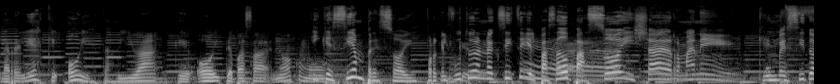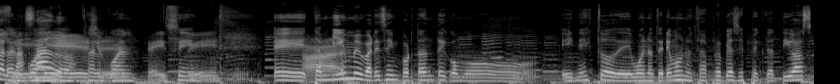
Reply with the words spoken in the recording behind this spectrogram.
la realidad es que hoy estás viva, que hoy te pasa, ¿no? Como Y que siempre soy, porque el Que- futuro no existe y el pasado pasó y ya, hermane, Qué un besito al Tal pasado. cual, tal cual. Sí. Eh, Ah. También me parece importante como en esto de, bueno, tenemos nuestras propias expectativas,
